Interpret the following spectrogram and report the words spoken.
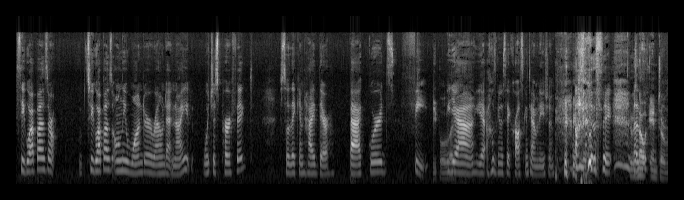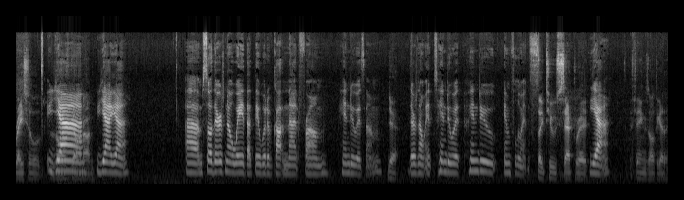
Ciguapas are Ciguapas only wander around at night, which is perfect, so they can hide their backwards feet. People, like- yeah, yeah. I was gonna say cross contamination. I was gonna say There was no interracial yeah, going on. Yeah, yeah. Um, so there's no way that they would have gotten that from Hinduism. Yeah, There's no in- Hindu Hindu influence. it's like two separate yeah, things altogether.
